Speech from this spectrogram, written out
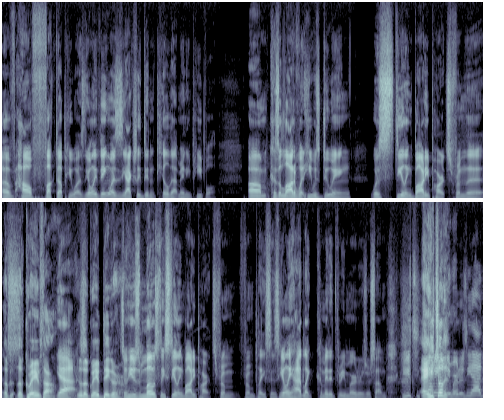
of how fucked up he was. The only thing was he actually didn't kill that many people. um, because a lot of what he was doing was stealing body parts from the, The, the graves, huh? yeah. He was a grave digger. So he was mostly stealing body parts from from places. He only had like committed three murders or something. Can you t- Hey, he me how many murders he had?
